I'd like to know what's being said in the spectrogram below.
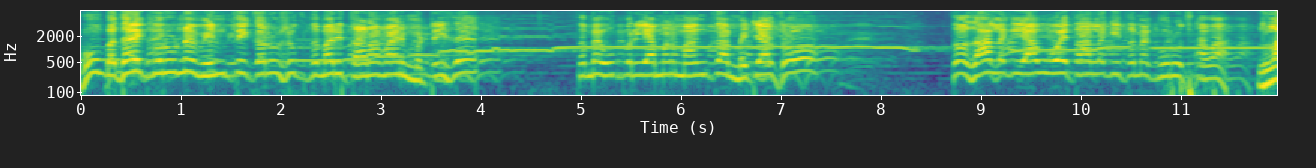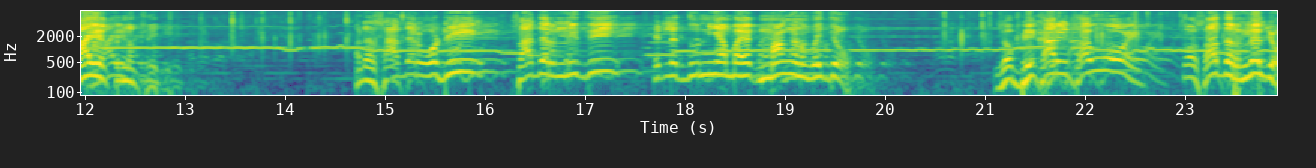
હું બધાય ગુરુને વિનંતી કરું છું કે તમારી તાણાવાણ મટી છે? તમે ઉપરિયામણ માંગતા મટ્યા છો? તો જા લગી આવવું હોય ત્યાં લગી તમે ગુરુ થવા લાયક નથી. અને સાદર ઓઢી, સાદર લીધી એટલે દુનિયામાં એક માંગણ વધ્યો. જો ભિખારી થવું હોય તો સાદર લેજો.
